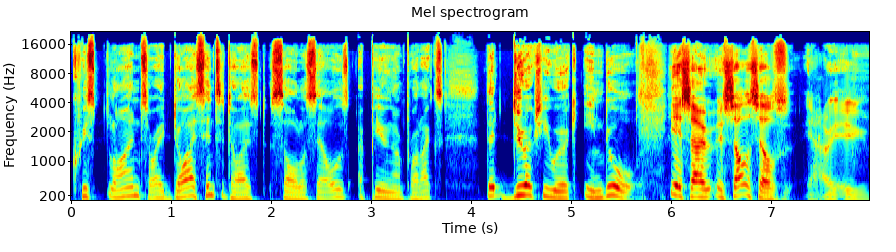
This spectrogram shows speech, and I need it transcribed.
crystalline, sorry, dye sensitized solar cells appearing on products that do actually work indoors. Yeah, so solar cells, you know, you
